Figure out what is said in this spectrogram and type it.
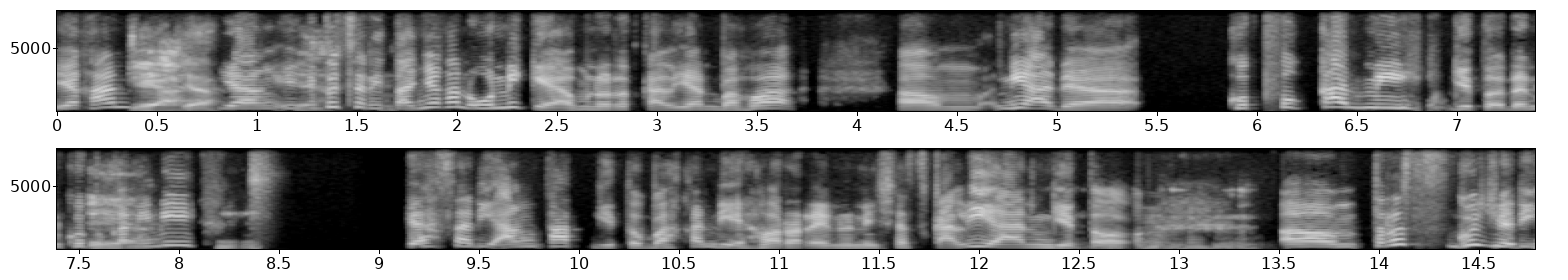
Ya kan? Iya. Ya. Yang Iya. itu ceritanya kan unik ya menurut kalian bahwa um, ini ada kutukan nih gitu dan kutukan Iya. ini biasa diangkat gitu bahkan di horor Indonesia sekalian gitu. Um, terus gue jadi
